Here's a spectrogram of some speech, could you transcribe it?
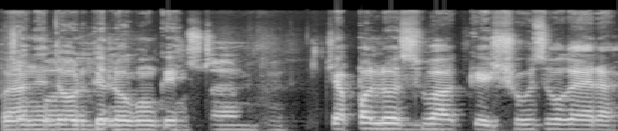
पुराने दौर के लोगों के। चप्पल उस वक्त के शूज़ वगैरह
